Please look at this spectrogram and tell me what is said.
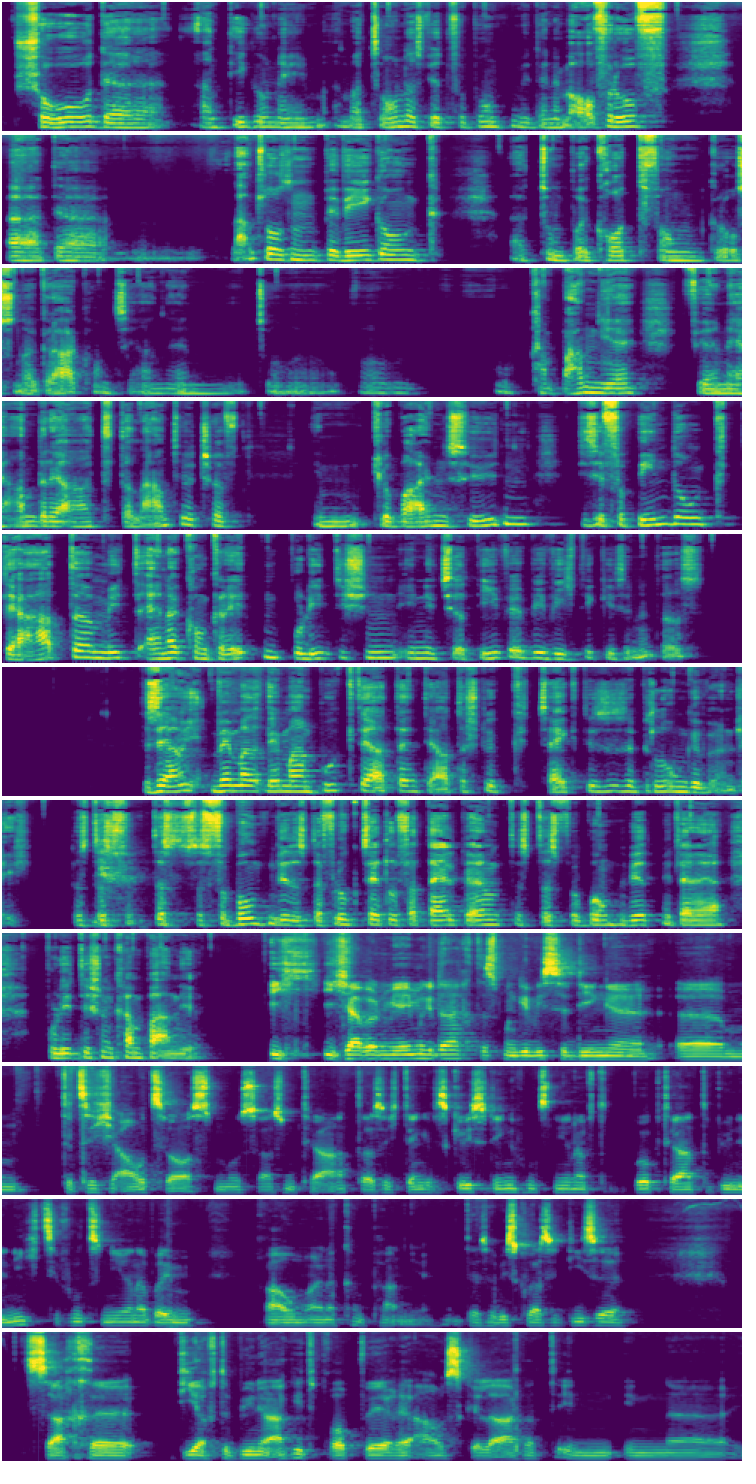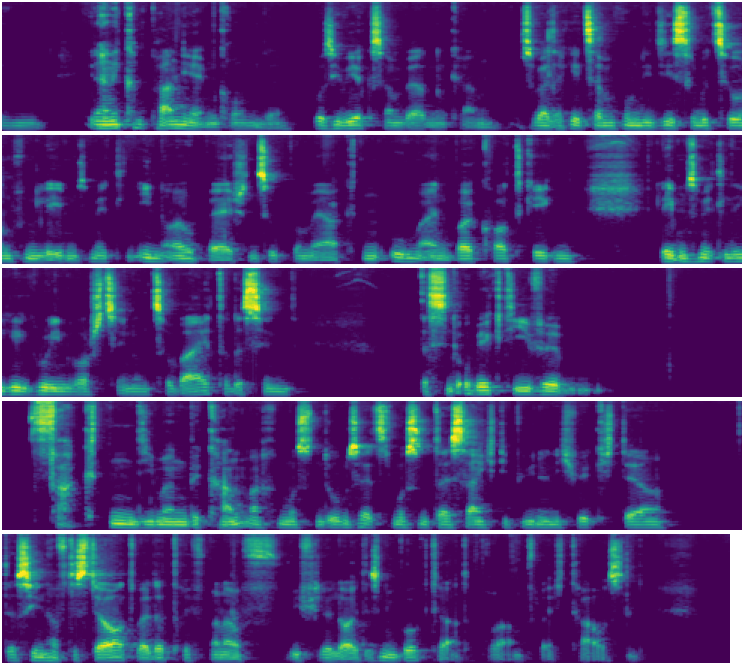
Show der Antigone im Amazonas wird verbunden mit einem Aufruf äh, der Landlosenbewegung, äh, zum Boykott von großen Agrarkonzernen, zur äh, Kampagne für eine andere Art der Landwirtschaft im globalen Süden. Diese Verbindung Theater mit einer konkreten politischen Initiative, wie wichtig ist Ihnen das? das ist ja, wenn, man, wenn man ein Burgtheater, ein Theaterstück zeigt, ist es ein bisschen ungewöhnlich. Dass das, dass das verbunden wird, dass der Flugzettel verteilt wird und dass das verbunden wird mit einer politischen Kampagne ich, ich habe mir immer gedacht, dass man gewisse Dinge ähm, tatsächlich outsourcen muss aus dem Theater. Also ich denke, dass gewisse Dinge funktionieren auf der Burgtheaterbühne nicht, sie funktionieren aber im Raum einer Kampagne. Und deshalb ist quasi diese Sache, die auf der Bühne Agitprop wäre, ausgelagert in, in, äh, in, in eine Kampagne im Grunde, wo sie wirksam werden kann. Also weil da geht es einfach um die Distribution von Lebensmitteln in europäischen Supermärkten, um einen Boykott gegen Lebensmittel, die gegreenwashed sind und so weiter. Das sind, das sind objektive Fakten, die man bekannt machen muss und umsetzen muss. Und da ist eigentlich die Bühne nicht wirklich der, der sinnhafteste Ort, weil da trifft man auf, wie viele Leute sind im Burgtheaterprogramm, vielleicht 1000.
